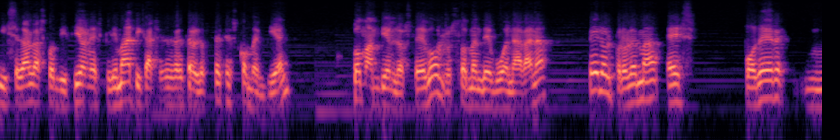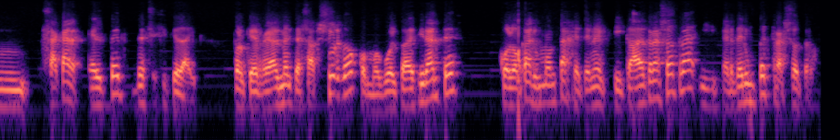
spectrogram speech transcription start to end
y se dan las condiciones climáticas, etcétera, los peces comen bien, toman bien los cebos, los toman de buena gana, pero el problema es poder mm, sacar el pez de ese sitio de ahí. Porque realmente es absurdo, como he vuelto a decir antes, colocar un montaje, tener picada tras otra y perder un pez tras otro,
